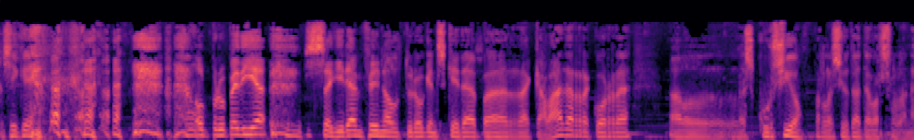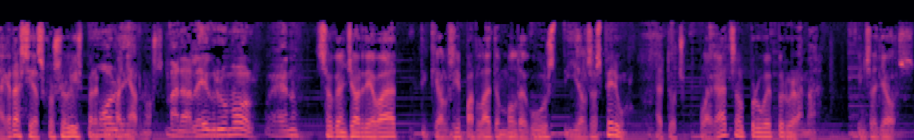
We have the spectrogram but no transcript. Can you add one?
Així que el proper dia seguirem fent el turó que ens queda per acabar de recórrer l'excursió per la ciutat de Barcelona. Gràcies, José Luis, per Molt bé. acompanyar-nos. Me n'alegro molt. Bueno, Soc en Jordi Abad, que els he parlat amb molt de gust i els espero a tots plegats al proper programa. Fins a llavors.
